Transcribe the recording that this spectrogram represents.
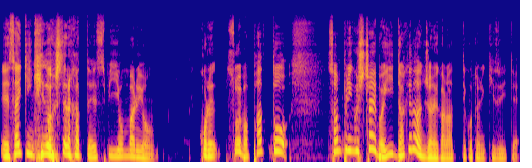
えー、最近起動してなかった SP404 これそういえばパッとサンプリングしちゃえばいいだけなんじゃないかなってことに気づいて。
